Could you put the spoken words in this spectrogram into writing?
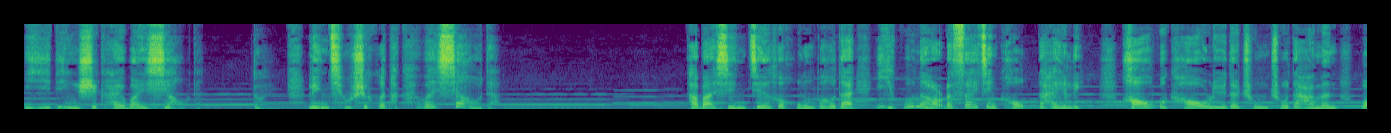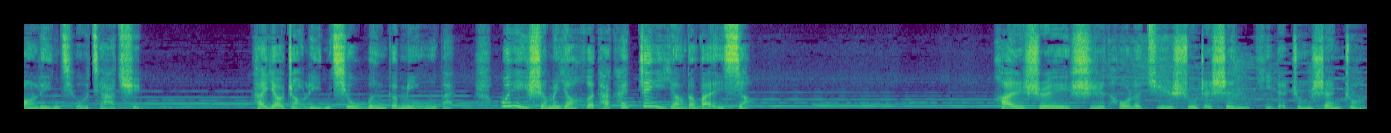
一定是开玩笑的。对，林秋是和他开玩笑的。他把信笺和红包袋一股脑的塞进口袋里，毫不考虑的冲出大门往林秋家去。他要找林秋问个明白，为什么要和他开这样的玩笑。汗水湿透了拘束着身体的中山装，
